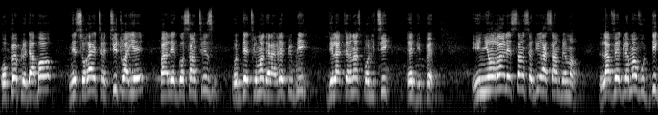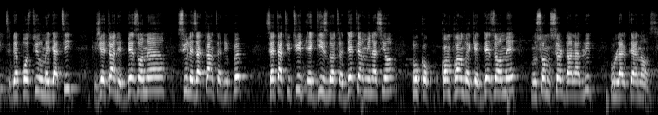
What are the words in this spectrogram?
au peuple d'abord, ne saura être tutoyé par l'égocentrisme au détriment de la République, de l'alternance politique et du peuple. Ignorant l'essence du rassemblement, l'aveuglement vous dicte des postures médiatiques jetant des déshonneurs sur les attentes du peuple. Cette attitude aiguise notre détermination pour comprendre que désormais, nous sommes seuls dans la lutte pour l'alternance.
